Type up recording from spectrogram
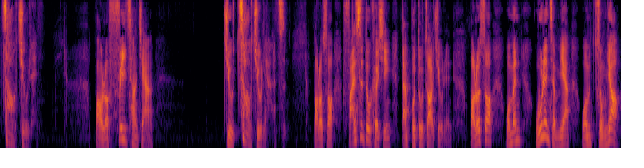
造就人，保罗非常讲。就造就两个字，保罗说：“凡事都可行，但不都造就人。”保罗说：“我们无论怎么样，我们总要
